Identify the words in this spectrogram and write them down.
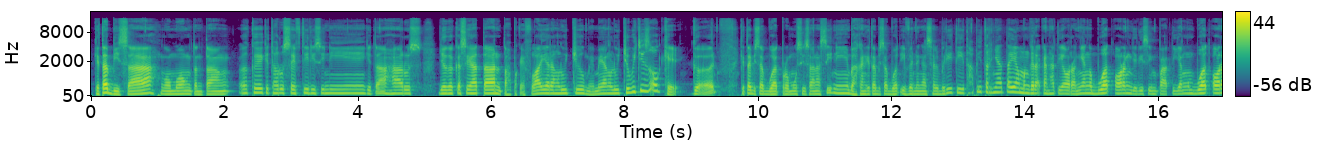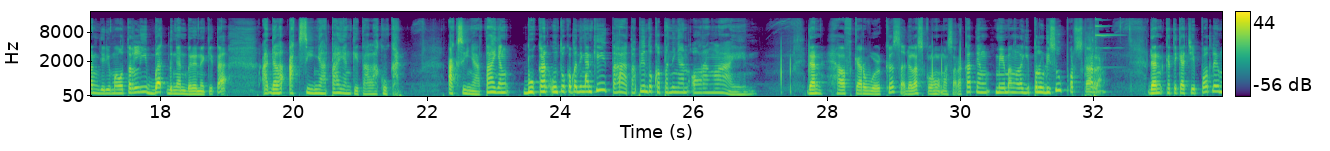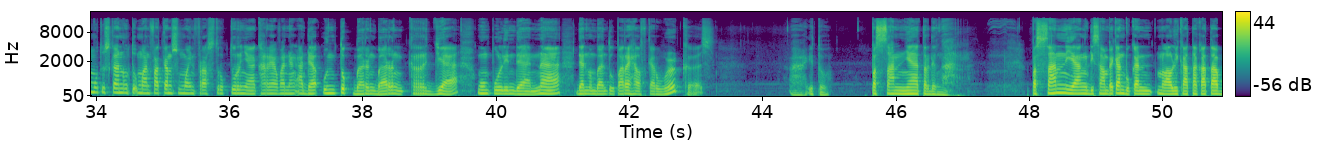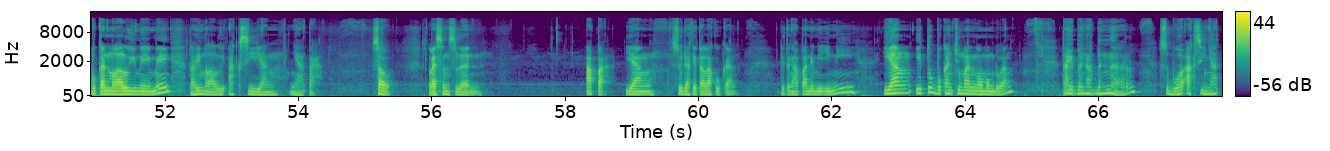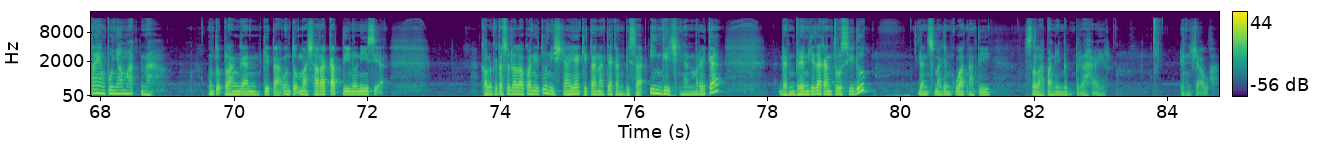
Kita bisa ngomong tentang oke okay, kita harus safety di sini, kita harus jaga kesehatan, entah pakai flyer yang lucu, meme yang lucu which is okay. Good. Kita bisa buat promosi sana sini, bahkan kita bisa buat event dengan selebriti, tapi ternyata yang menggerakkan hati orang, yang ngebuat orang jadi simpati, yang membuat orang jadi mau terlibat dengan brand kita adalah aksi nyata yang kita lakukan aksi nyata yang bukan untuk kepentingan kita, tapi untuk kepentingan orang lain. Dan healthcare workers adalah sekelompok masyarakat yang memang lagi perlu disupport sekarang. Dan ketika Chipotle memutuskan untuk memanfaatkan semua infrastrukturnya, karyawan yang ada untuk bareng-bareng kerja, ngumpulin dana, dan membantu para healthcare workers, ah itu pesannya terdengar pesan yang disampaikan bukan melalui kata-kata, bukan melalui meme, tapi melalui aksi yang nyata. So, lessons learned. Apa yang sudah kita lakukan di tengah pandemi ini yang itu bukan cuma ngomong doang, tapi benar-benar sebuah aksi nyata yang punya makna untuk pelanggan kita, untuk masyarakat di Indonesia. Kalau kita sudah lakukan itu, niscaya kita nanti akan bisa engage dengan mereka dan brand kita akan terus hidup dan semakin kuat nanti setelah pandemi berakhir. Insya Allah.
